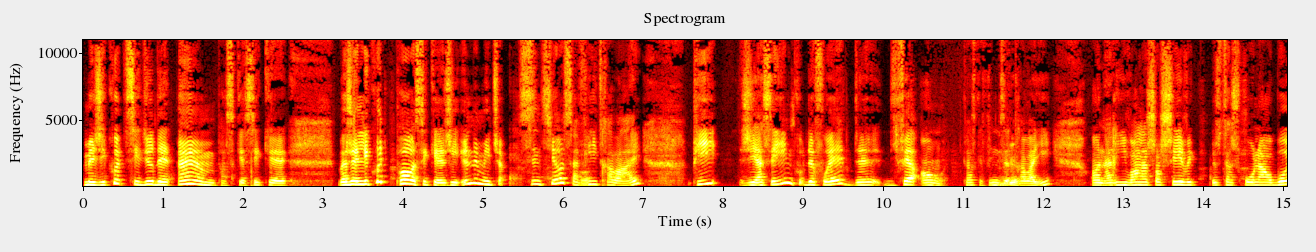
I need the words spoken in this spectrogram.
Mais j'écoute, c'est dur d'être humble parce que c'est que, ben, je l'écoute pas, c'est que j'ai une de mes chums, Cynthia, sa fille travaille, puis j'ai essayé une couple de fois de, d'y faire honte quand elle finissait de travailler, en arrivant la chercher avec le stage roulant au bout.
